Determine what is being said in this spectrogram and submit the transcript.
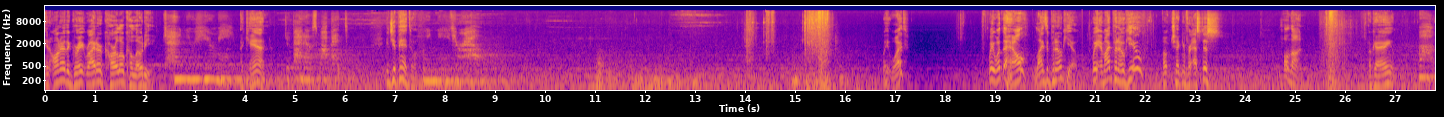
In honor of the great writer Carlo Collodi. Can you hear me? I can. Geppetto's puppet. Geppetto. We need your help. Wait, what? Wait, what the hell? Lies of Pinocchio. Wait, am I Pinocchio? Oh, checking for Estus. Hold on. Okay. Ah,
